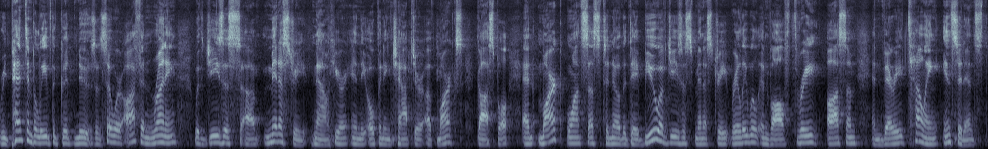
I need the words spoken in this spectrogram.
Repent and believe the good news. And so we're often running with Jesus' uh, ministry now here in the opening chapter of Mark's gospel. And Mark wants us to know the debut of Jesus' ministry really will involve three awesome and very telling incidents.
